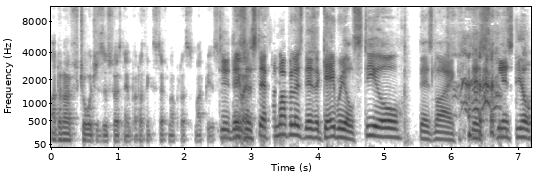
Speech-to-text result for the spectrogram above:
I don't know if George is his first name, but I think Stephanopoulos might be his. Dude, there's anyway, a Stephanopoulos, there's a Gabriel Steele, there's like there's, there's Steele.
